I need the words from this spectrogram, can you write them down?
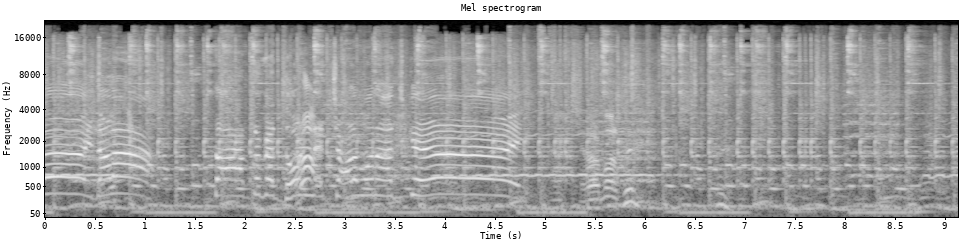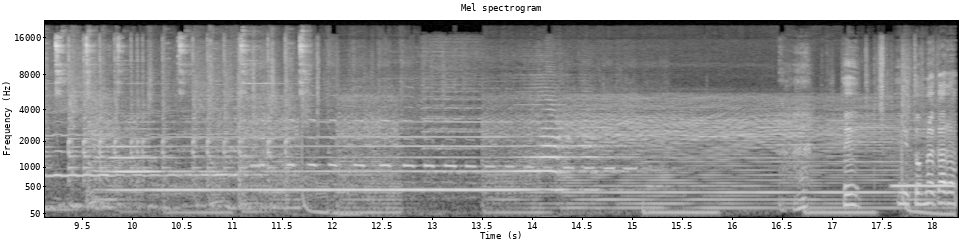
এই, দাঁড়া। দাঁড়া, তোকে ধরলে ছাড়বো না আজকে। এবার বল। তোমরা কারা?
